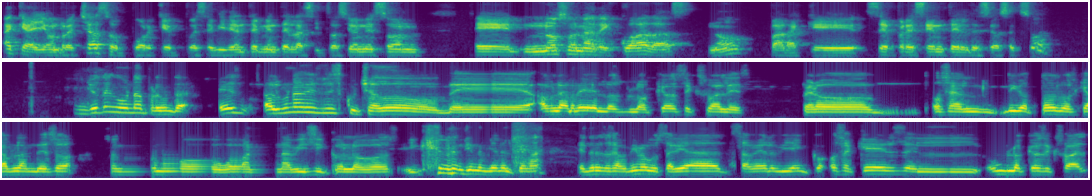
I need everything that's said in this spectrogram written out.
a que haya un rechazo, porque pues evidentemente las situaciones son, eh, no son adecuadas, ¿no? Para que se presente el deseo sexual. Yo tengo una pregunta. ¿Es, ¿Alguna vez he escuchado de hablar de los bloqueos sexuales? Pero, o sea, digo, todos los que hablan de eso son como wannabe psicólogos y que no entienden bien el tema. Entonces, a mí me gustaría saber bien, o sea, qué es el, un bloqueo sexual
